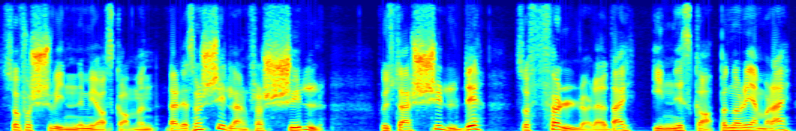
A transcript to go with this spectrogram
så forsvinner mye av skammen. Det er det som skiller den fra skyld. For hvis du er skyldig, så følger det deg inn i skapet når du gjemmer deg.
